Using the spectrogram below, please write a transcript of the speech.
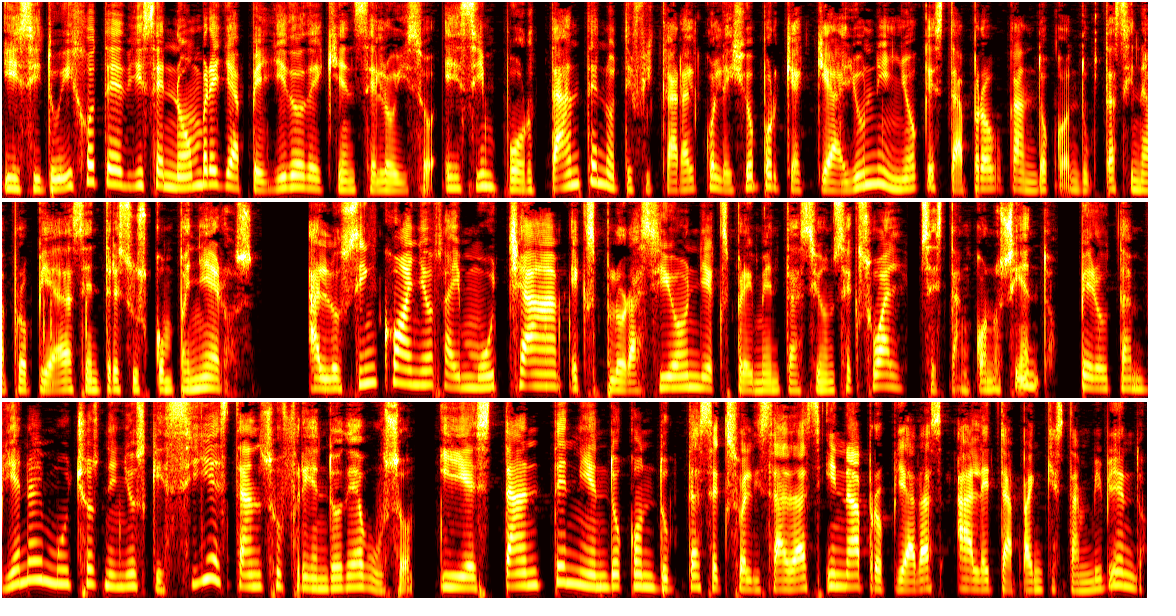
Y si tu hijo te dice nombre y apellido de quien se lo hizo, es importante notificar al colegio porque aquí hay un niño que está provocando conductas inapropiadas entre sus compañeros. A los cinco años hay mucha exploración y experimentación sexual, se están conociendo pero también hay muchos niños que sí están sufriendo de abuso y están teniendo conductas sexualizadas inapropiadas a la etapa en que están viviendo.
